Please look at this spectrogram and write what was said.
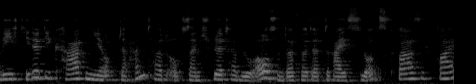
legt jeder die Karten, die er auf der Hand hat, auf sein Spielertableau aus und dafür hat er drei Slots quasi frei.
